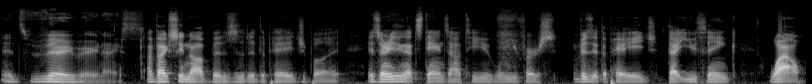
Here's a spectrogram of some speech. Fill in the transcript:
It's very, very nice. I've actually not visited the page, but is there anything that stands out to you when you first visit the page that you think, "Wow,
